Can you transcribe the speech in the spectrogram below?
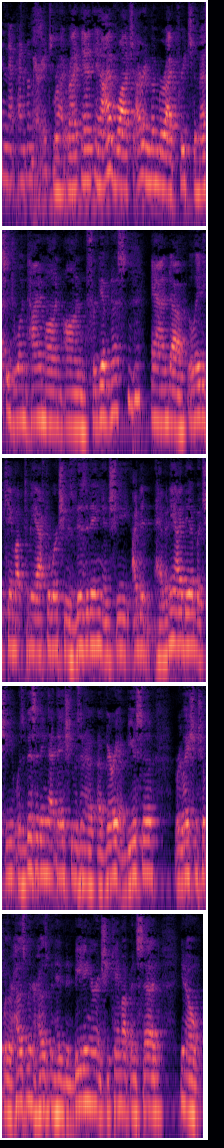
in that kind of a marriage. Right, right. And, and I've watched, I remember I preached a message one time on, on forgiveness mm-hmm. and, uh, the lady came up to me afterwards. She was visiting and she, I didn't have any idea, but she was visiting that day. She was in a, a very abusive relationship with her husband. Her husband had been beating her and she came up and said, you know,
